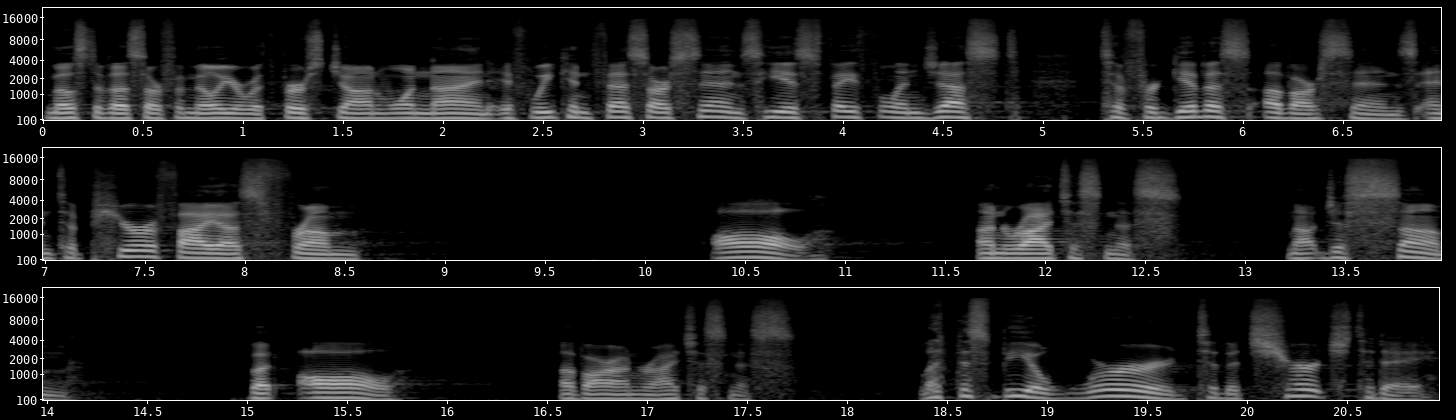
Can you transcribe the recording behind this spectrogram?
most of us are familiar with 1 John 1 9. If we confess our sins, he is faithful and just to forgive us of our sins and to purify us from all unrighteousness, not just some, but all of our unrighteousness. Let this be a word to the church today.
